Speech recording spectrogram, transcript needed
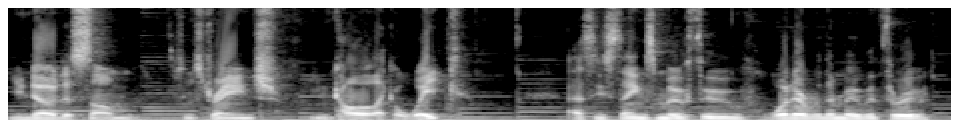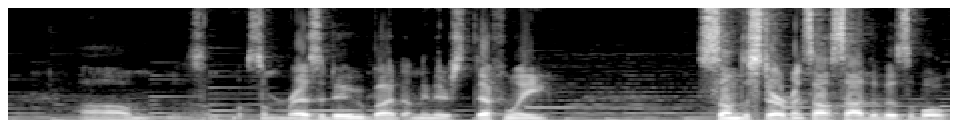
you notice some some strange, you can call it like a wake, as these things move through whatever they're moving through. Um, some, some residue, but I mean, there's definitely some disturbance outside the visible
